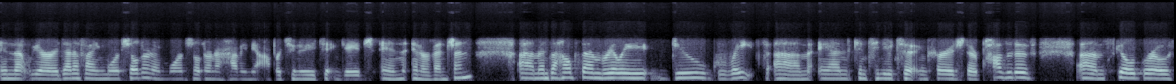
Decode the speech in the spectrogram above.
in that we are identifying more children and more children are having the opportunity to engage in intervention um, and to help them really do great um, and continue to encourage their positive um, skill growth.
